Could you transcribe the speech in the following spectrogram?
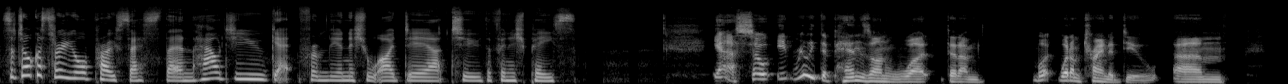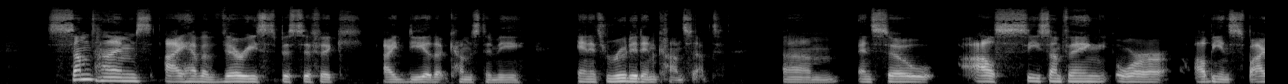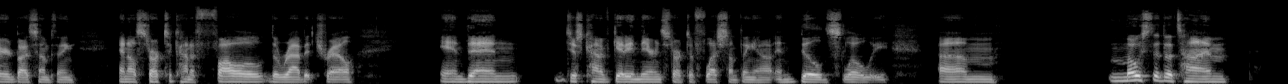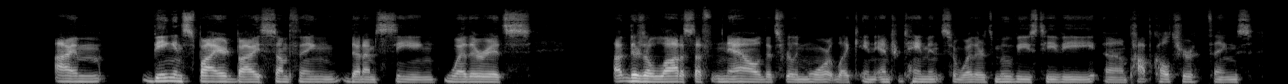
So talk us through your process then. How do you get from the initial idea to the finished piece yeah so it really depends on what that I'm what what I'm trying to do um sometimes I have a very specific idea that comes to me and it's rooted in concept. Um, and so I'll see something or I'll be inspired by something and I'll start to kind of follow the rabbit trail and then just kind of get in there and start to flesh something out and build slowly. Um, most of the time, I'm being inspired by something that I'm seeing, whether it's uh, there's a lot of stuff now that's really more like in entertainment. So whether it's movies, TV, uh, pop culture things,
